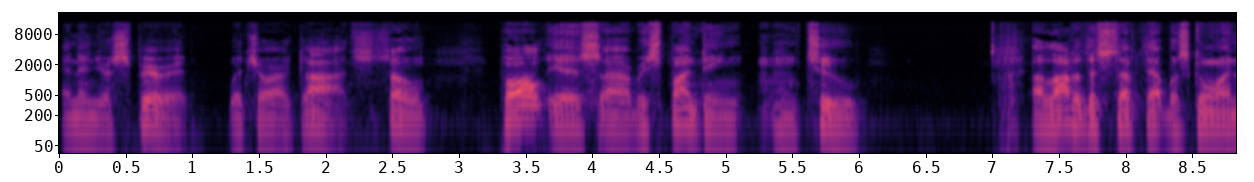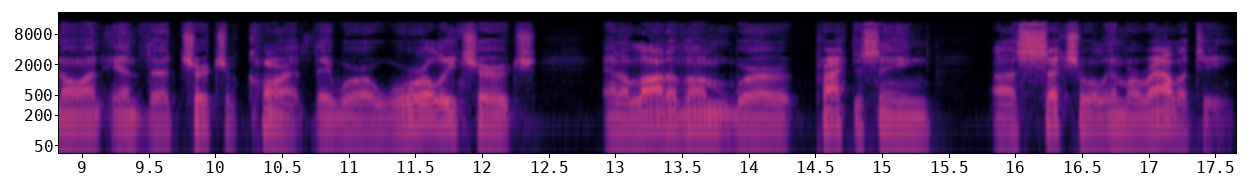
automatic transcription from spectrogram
and in your spirit, which are God's. So, Paul is uh, responding to a lot of the stuff that was going on in the church of Corinth. They were a worldly church, and a lot of them were practicing uh, sexual immorality.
